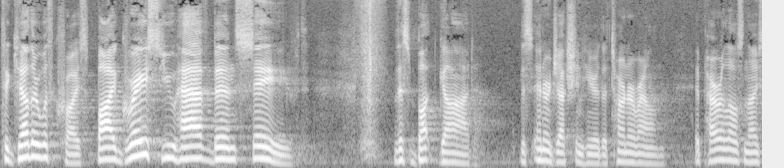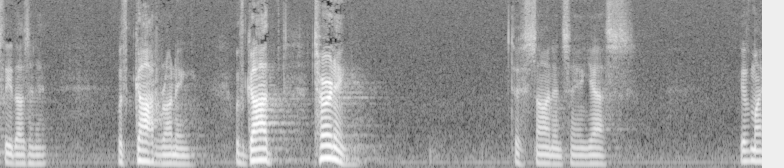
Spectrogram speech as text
together with Christ. By grace you have been saved. This but God this interjection here, the turnaround, it parallels nicely, doesn't it? With God running, with God turning to his son and saying, Yes, give, my,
